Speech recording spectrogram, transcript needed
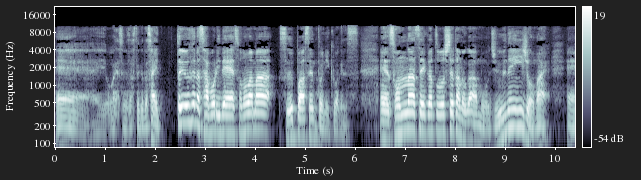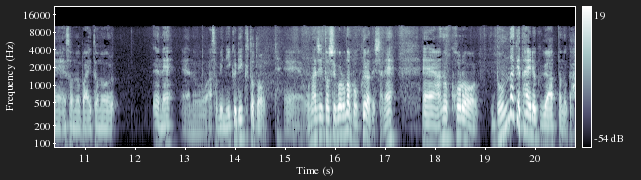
えー、お休みさせてください。というふうなサボりで、そのままスーパー銭湯に行くわけです。えー、そんな生活をしてたのがもう10年以上前、えー、そのバイトのね、あの遊びに行くリクトと、えー、同じ年頃の僕らでしたね、えー、あの頃どんだけ体力があったのか、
